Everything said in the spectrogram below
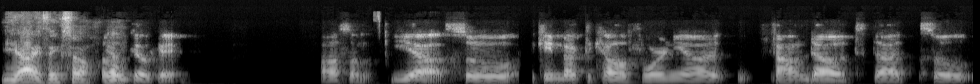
Yeah, I think so. Yeah. Okay, okay. Awesome. Yeah. So I came back to California, found out that so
